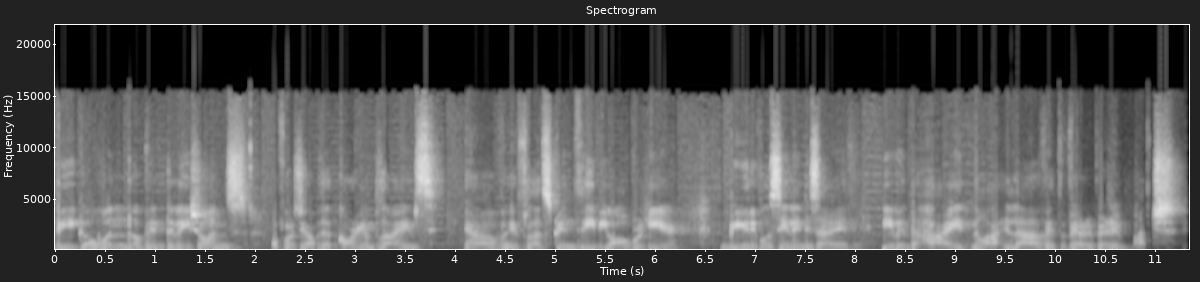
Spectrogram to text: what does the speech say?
big window ventilations. Of course, you have that Korean blinds. You have a flat screen TV over here. Beautiful ceiling design. Even the height, no, I love it very, very much.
